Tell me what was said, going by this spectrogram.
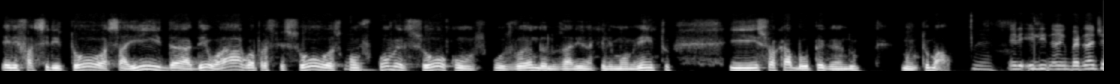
Ele facilitou a saída, deu água para as pessoas, hum. conversou com os, com os vândalos ali naquele momento, e isso acabou pegando muito mal. É, ele, ele, na verdade,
